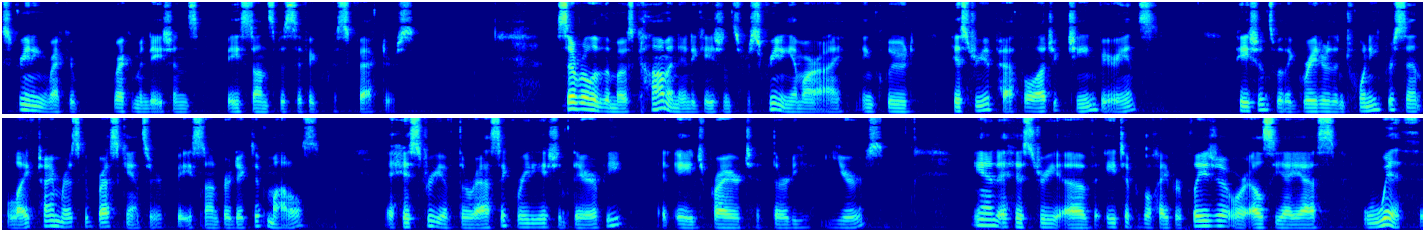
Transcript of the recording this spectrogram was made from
screening rec recommendations based on specific risk factors. Several of the most common indications for screening MRI include history of pathologic gene variants, patients with a greater than 20% lifetime risk of breast cancer based on predictive models, a history of thoracic radiation therapy at age prior to 30 years, and a history of atypical hyperplasia or LCIS with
